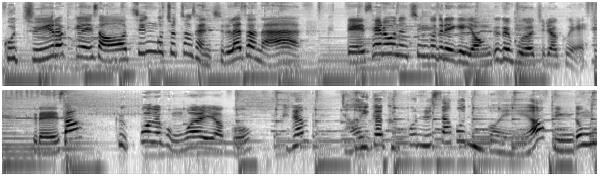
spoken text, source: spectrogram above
곧 주일학교에서 친구 초청 잔치를 하잖아. 그때 새로 오는 친구들에게 연극을 보여주려고 해. 그래서 극본을 공모하려고. 그럼 저희가 극본을 써보는 거예요? 딩동댕!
